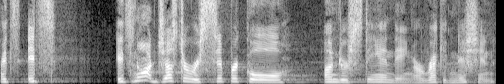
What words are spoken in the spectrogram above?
It's, it's, it's not just a reciprocal understanding or recognition,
